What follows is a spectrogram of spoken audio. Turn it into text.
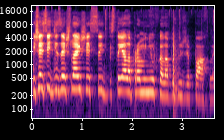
і ще сьогодні зайшла і ще стояла, промнюхала, бо дуже пахли.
